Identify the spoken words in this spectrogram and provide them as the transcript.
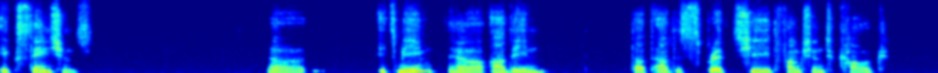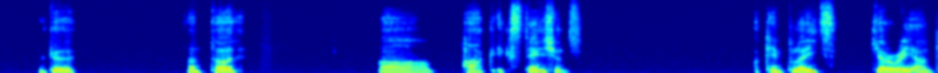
extensions. Uh, it means uh, adding that add spreadsheet function to calc. Good. And third, uh, Park extensions, templates gallery and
